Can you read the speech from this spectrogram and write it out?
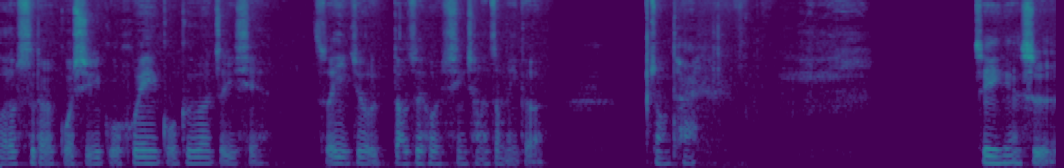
俄罗斯的国旗、国徽、国歌这一些，所以就到最后形成了这么一个状态。这一点是，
